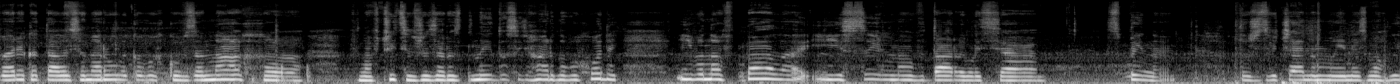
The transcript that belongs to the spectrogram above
Варя каталася на роликових ковзанах. е, Вона вчиться вже зараз до неї досить гарно виходить. І вона впала і сильно вдарилася спиною. Тож, звичайно, ми не змогли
